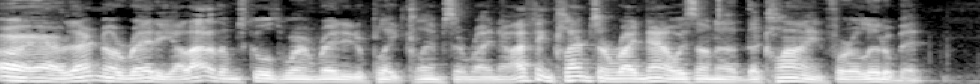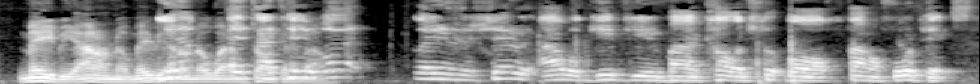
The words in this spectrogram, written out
Oh yeah, they're not ready. A lot of them schools weren't ready to play Clemson right now. I think Clemson right now is on a decline for a little bit. Maybe I don't know. Maybe I don't know what I'm and I tell talking you about. what, later in the show, I will give you my college football Final Four picks.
